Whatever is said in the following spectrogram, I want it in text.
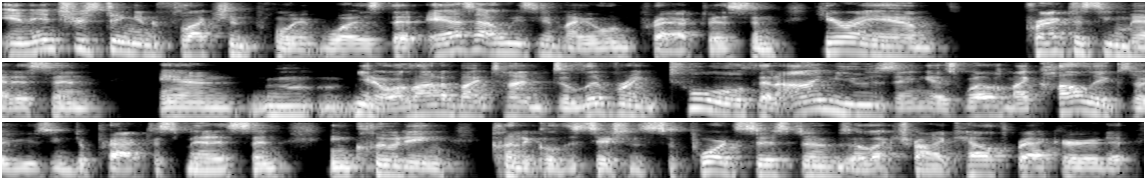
An interesting inflection point was that as I was in my own practice, and here I am practicing medicine and you know a lot of my time delivering tools that i'm using as well as my colleagues are using to practice medicine including clinical decision support systems electronic health record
